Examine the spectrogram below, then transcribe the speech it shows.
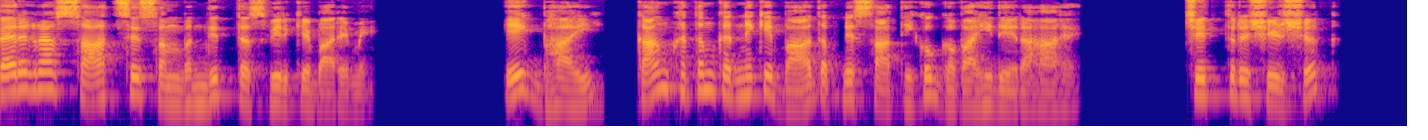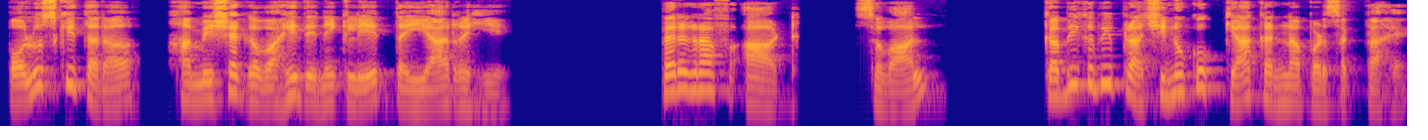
पैराग्राफ सात से संबंधित तस्वीर के बारे में। एक भाई काम खत्म करने के बाद अपने साथी को गवाही दे रहा है। चित्र शीर्षक, पॉलुस की तरह हमेशा गवाही देने के लिए तैयार रहिए। पैराग्राफ आठ। सवाल कभी कभी प्राचीनों को क्या करना पड़ सकता है?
